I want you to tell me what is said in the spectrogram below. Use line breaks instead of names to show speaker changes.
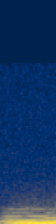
Mm-hmm.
